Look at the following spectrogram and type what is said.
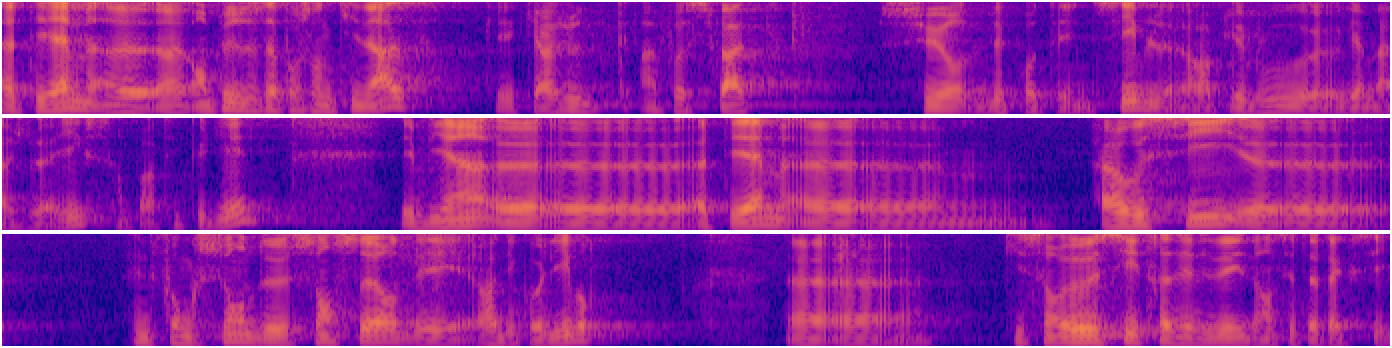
L'ATM, euh, en plus de sa fonction de kinase, qui, ajoute un phosphate sur des protéines cibles, rappelez-vous gamma H2AX en particulier, eh bien, ATM a aussi une fonction de censeur des radicaux libres, qui sont eux aussi très élevés dans cette ataxie.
